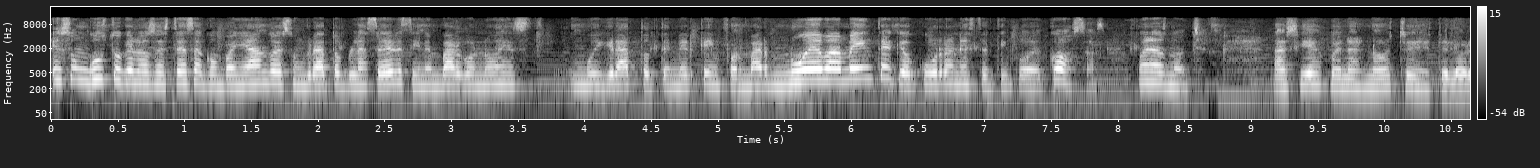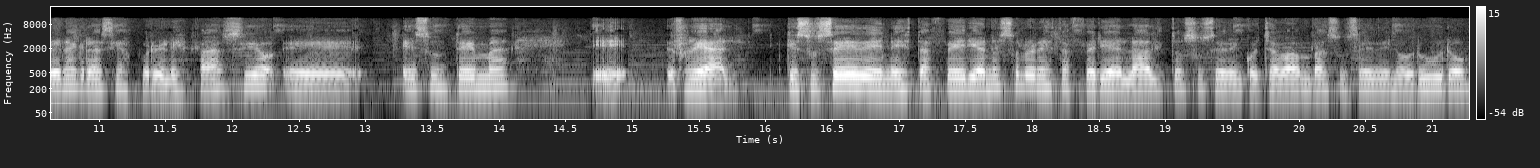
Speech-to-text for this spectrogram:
es un gusto que nos estés acompañando, es un grato placer, sin embargo, no es muy grato tener que informar nuevamente que ocurran este tipo de cosas. Buenas noches. Así es, buenas noches, este, Lorena, gracias por el espacio. Eh, es un tema eh, real que sucede en esta feria, no solo en esta feria del Alto, sucede en Cochabamba, sucede en Oruro,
